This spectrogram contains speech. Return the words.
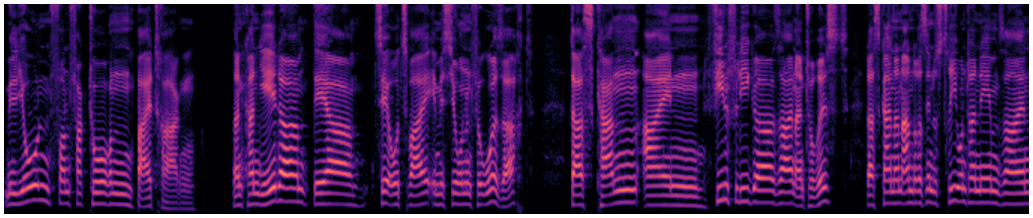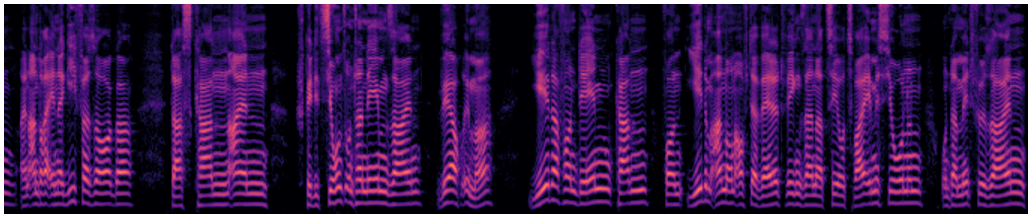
Millionen von Faktoren beitragen. Dann kann jeder, der CO2-Emissionen verursacht, das kann ein Vielflieger sein, ein Tourist, das kann ein anderes Industrieunternehmen sein, ein anderer Energieversorger, das kann ein Speditionsunternehmen sein, wer auch immer. Jeder von denen kann von jedem anderen auf der Welt wegen seiner CO2-Emissionen und damit für seinen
